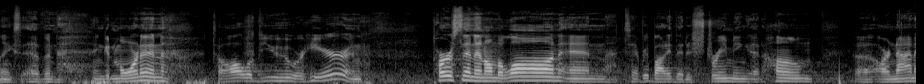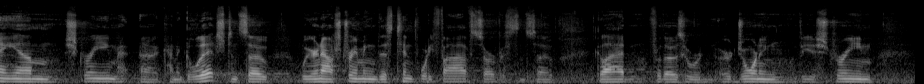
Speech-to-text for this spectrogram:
Thanks, Evan. And good morning to all of you who are here in person and on the lawn, and to everybody that is streaming at home. Uh, our 9 a.m. stream uh, kind of glitched, and so we are now streaming this 1045 service. And so glad for those who are, are joining via stream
